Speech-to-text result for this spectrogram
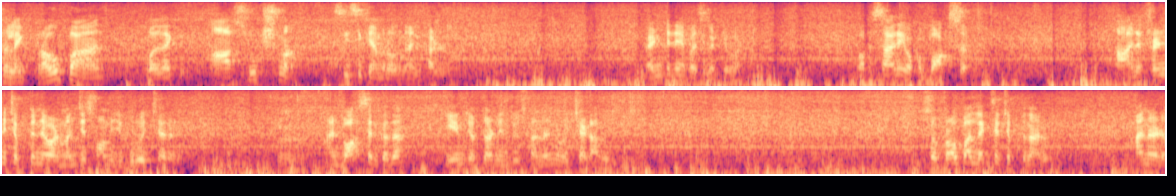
సో లైక్ ప్రభుపాద్ లైక్ ఆ సూక్ష్మ సీసీ కెమెరా ఉంది ఆయన కళ్ళలో. వెంటనే పసిగట్టేవాడు. ఒకసారి ఒక బాక్సర్ ఆయన ఫ్రెండ్ చెప్తుండేవాడు మంచి స్వామీజీ గురువు వచ్చారని. ఆయన బాక్సర్ కదా ఏం చెప్తాడు నేను చూస్తానని వచ్చాడు ఆ రోజు. సో ప్రభుపాద్ లెక్చర్ చెప్తున్నారు. అన్నాడు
